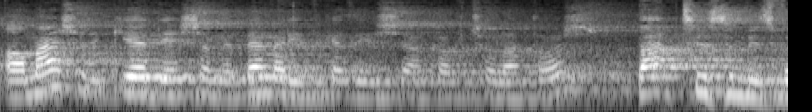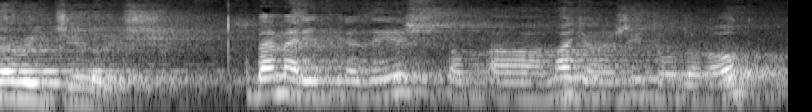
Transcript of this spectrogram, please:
A második kérdés, ami bemerítkezéssel kapcsolatos, Baptism is very Jewish. Bemerítkezés a, a nagyon zsidó dolog.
